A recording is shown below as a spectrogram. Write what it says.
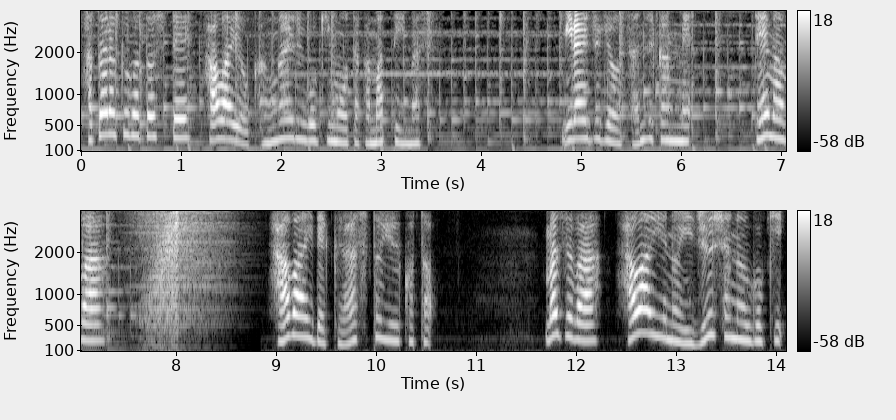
働く場としてハワイを考える動きも高まっています。未来授業3時間目。テーマはハワイで暮らすということ。まずはハワイへの移住者の動き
